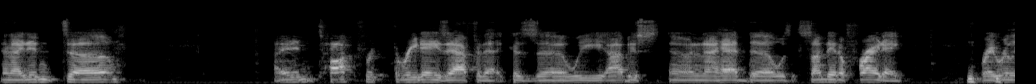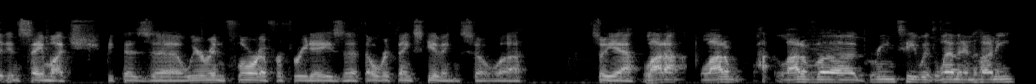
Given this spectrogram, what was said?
And I didn't. Uh, I didn't talk for three days after that because uh, we obviously uh, and I had uh, was it Sunday to Friday where I really didn't say much because uh, we were in Florida for three days uh, over Thanksgiving. So uh, so yeah, a lot of a lot of a lot of uh, green tea with lemon and honey,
